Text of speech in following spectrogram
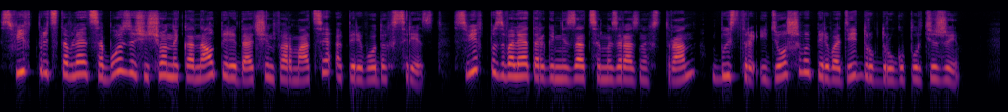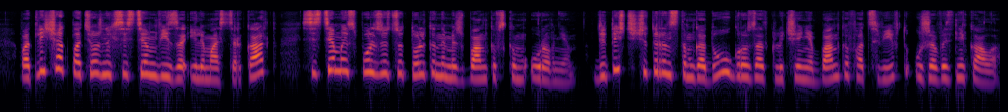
SWIFT представляет собой защищенный канал передачи информации о переводах средств. SWIFT позволяет организациям из разных стран быстро и дешево переводить друг другу платежи. В отличие от платежных систем Visa или MasterCard, система используется только на межбанковском уровне. В 2014 году угроза отключения банков от SWIFT уже возникала.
